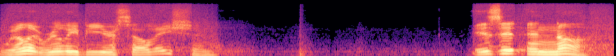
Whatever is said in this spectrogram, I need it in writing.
will it really be your salvation? Is it enough?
